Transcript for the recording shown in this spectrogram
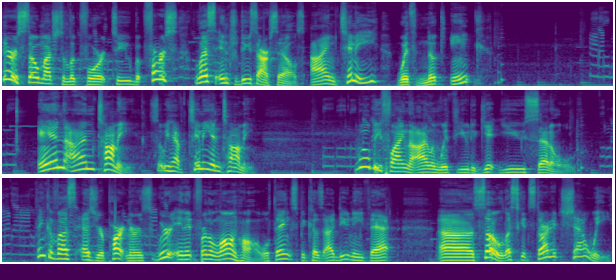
There is so much to look forward to, but first, let's introduce ourselves. I'm Timmy with Nook Inc. And I'm Tommy. So we have Timmy and Tommy. We'll be flying the island with you to get you settled. Think of us as your partners. We're in it for the long haul. Well, thanks, because I do need that. Uh, so, let's get started, shall we?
